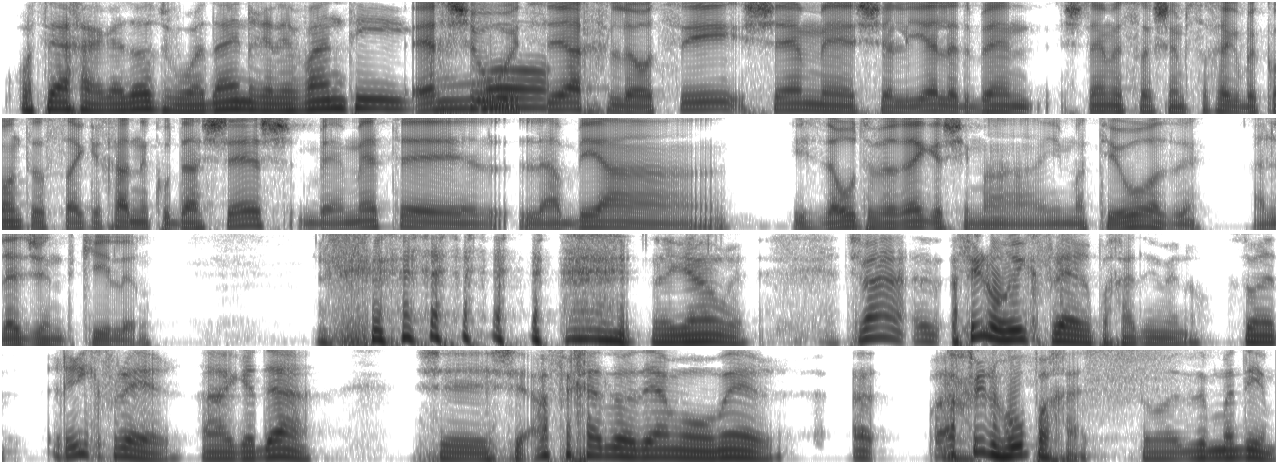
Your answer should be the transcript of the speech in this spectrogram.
רוצח האגדות והוא עדיין רלוונטי. איכשהו כמו- הוא הצליח להוציא שם אה, של ילד בן 12 שמשחק בקונטר סטרייק 1.6, באמת אה, להביע הזדהות ורגש עם, ה, עם התיאור הזה, ה Legend Killer. לגמרי. תשמע, אפילו ריק פלר פחד ממנו. זאת אומרת, ריק פלר, האגדה, ש, שאף אחד לא יודע מה הוא אומר, אפילו הוא פחד. זאת אומרת, זה מדהים.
